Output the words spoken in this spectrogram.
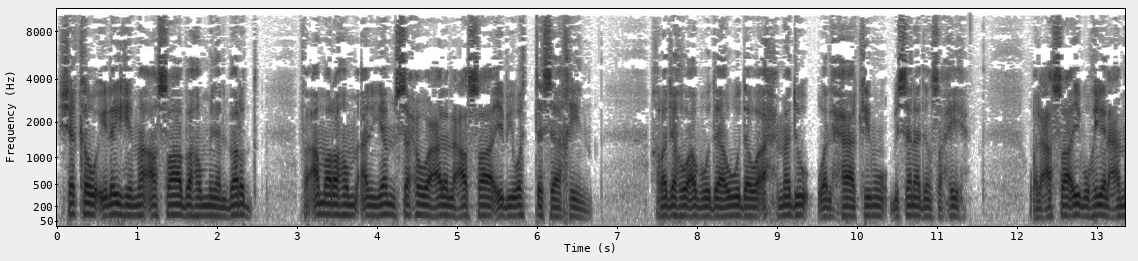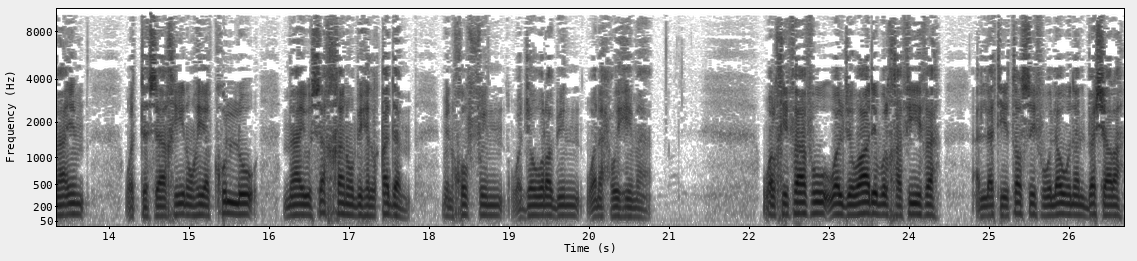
شكوا إليه ما أصابهم من البرد فأمرهم أن يمسحوا على العصائب والتساخين. خرجه أبو داود وأحمد والحاكم بسند صحيح. والعصائب هي العمائم والتساخين هي كل ما يسخن به القدم من خف وجورب ونحوهما. والخفاف والجوارب الخفيفة التي تصف لون البشرة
